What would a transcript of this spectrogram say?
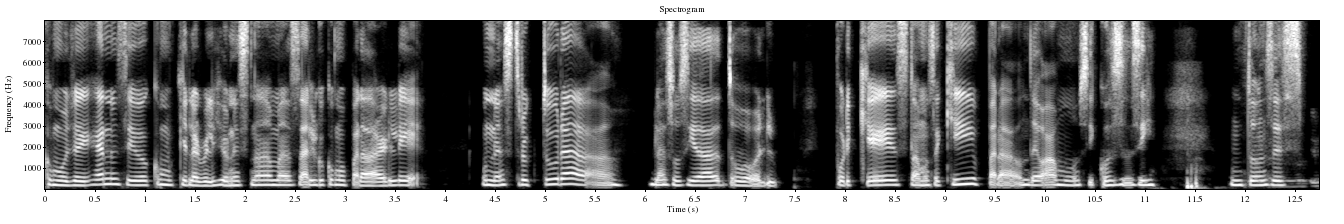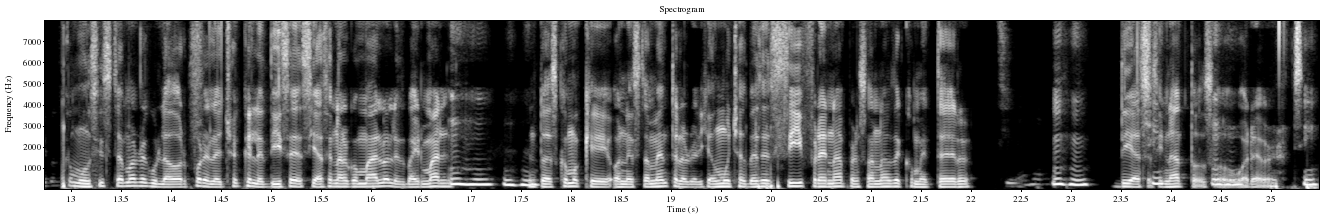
Como ya dijeron, sí veo como que la religión es nada más algo como para darle una estructura a la sociedad o el por qué estamos aquí, para dónde vamos y cosas así. Entonces, como un sistema regulador por el hecho de que les dice si hacen algo malo les va a ir mal. Entonces como que honestamente la religión muchas veces sí frena a personas de cometer Ujú, de asesinatos o whatever. sí.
